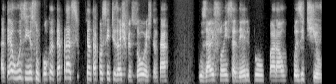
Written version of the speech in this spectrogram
até use isso um pouco até para tentar conscientizar as pessoas, tentar usar a influência dele para algo positivo.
